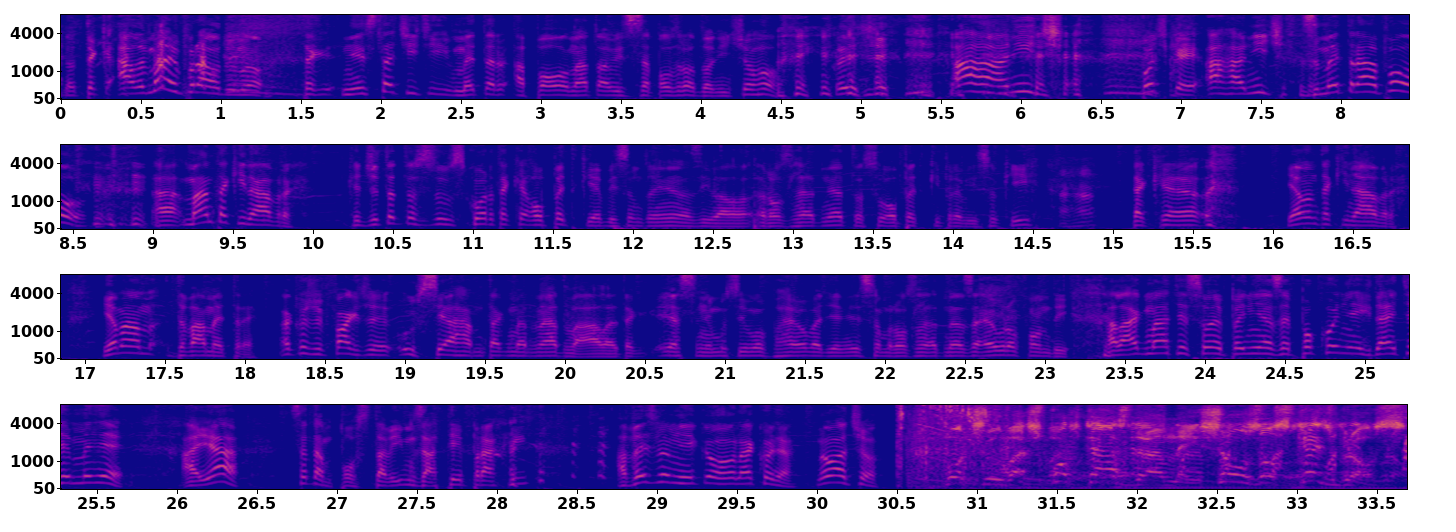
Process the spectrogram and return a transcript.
No tak, ale majú pravdu, no. Tak nestačí ti meter a pol na to, aby si sa pozrel do ničoho? Aha, nič. Počkaj, aha, nič. Z metra a pol. A mám taký návrh. Keďže toto sú skôr také opätky, aby som to nenazýval rozhľadňa, to sú opätky pre vysokých, Aha. tak eh, ja mám taký návrh. Ja mám 2 metre. Akože fakt, že už siaham takmer na 2, ale tak ja sa nemusím obhajovať, ja nie som rozhľadná za eurofondy. Ale ak máte svoje peniaze, pokojne ich dajte mne. A ja sa tam postavím za tie prachy a vezmem niekoho na koňa. No a čo? Počúvaš podcast rannej show zo Sketch Bros.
